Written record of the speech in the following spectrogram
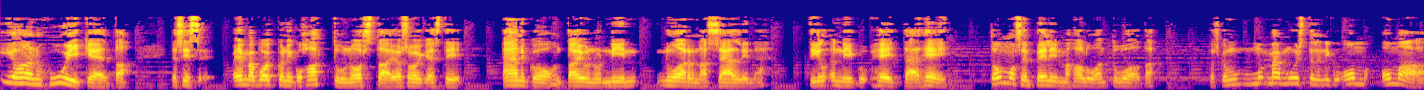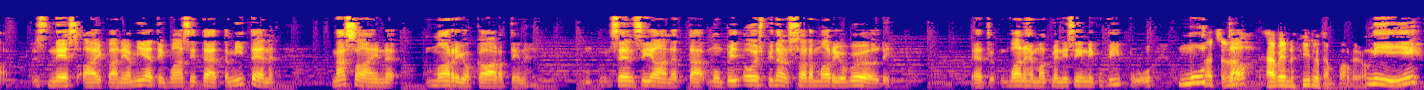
ihan huikeeta. Ja siis en mä voiko niinku hattuun nostaa, jos oikeasti NK on tajunnut niin nuorena sällinä til, niinku heittää, että hei, tommosen pelin mä haluan tuolta. Koska m- mä muistelen niinku om- omaa SNES-aikaan ja mietin vaan sitä, että miten mä sain Mario Kartin sen sijaan, että mun pi- olisi pitänyt saada Mario Worldi. Et vanhemmat meni siinä niinku vipuun. Mutta... Hävinnyt hirten paljon. Niin,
